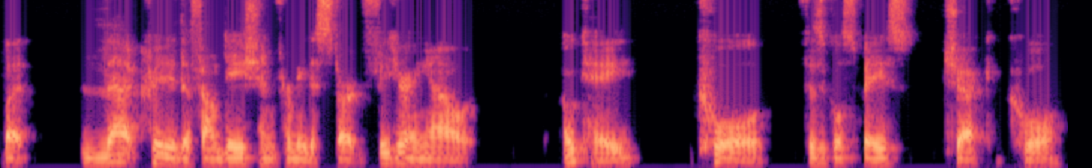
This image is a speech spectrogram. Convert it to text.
But that created the foundation for me to start figuring out okay cool physical space check cool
